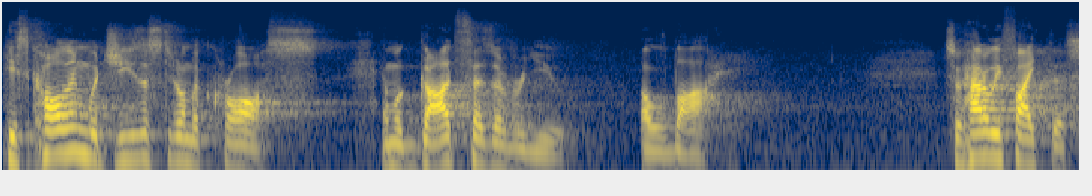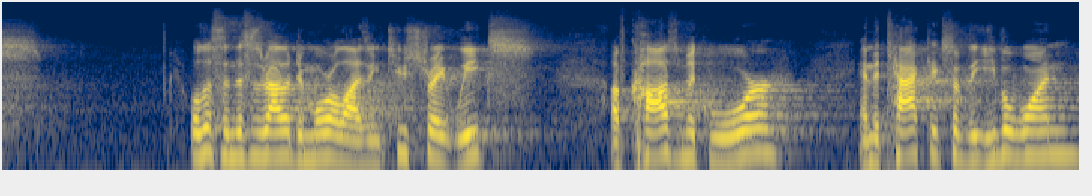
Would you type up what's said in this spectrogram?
He's calling what Jesus did on the cross and what God says over you a lie. So, how do we fight this? Well, listen, this is rather demoralizing. Two straight weeks of cosmic war and the tactics of the evil one.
